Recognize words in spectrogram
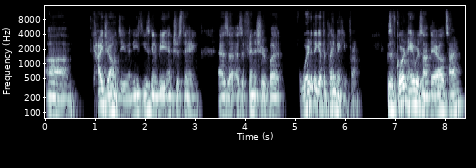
Um, Kai Jones, even he's, he's going to be interesting as a, as a finisher, but where did they get the playmaking from? Because if Gordon Hayward's not there all the time,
